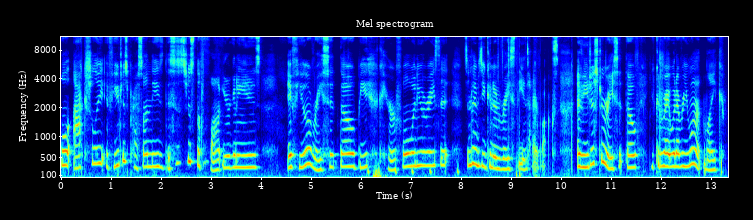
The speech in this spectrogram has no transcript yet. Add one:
Well, actually, if you just press on these, this is just the font you're going to use. If you erase it though, be careful when you erase it. Sometimes you can erase the entire box. If you just erase it though, you can write whatever you want, like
